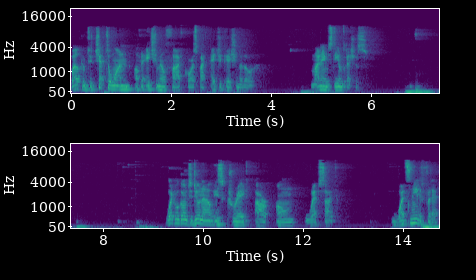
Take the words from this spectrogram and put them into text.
Welcome to Chapter 1 of the HTML5 course by Adducation.org. My name is Dion Dreschers. What we're going to do now is create our own website. What's needed for that?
